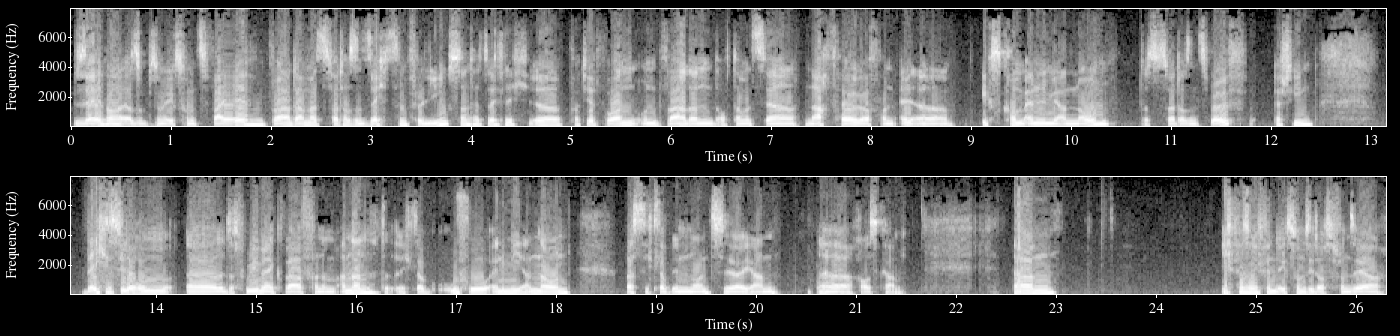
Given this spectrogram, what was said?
selber, also beziehungsweise XCOM 2, war damals 2016 für Linux dann tatsächlich äh, portiert worden und war dann auch damals der Nachfolger von äh, XCOM Enemy Unknown, das ist 2012 erschienen welches wiederum äh, das Remake war von einem anderen, ich glaube UFO Enemy Unknown, was ich glaube in den 90er Jahren äh, rauskam. Ähm, ich persönlich finde, XCOM sieht auch schon sehr,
